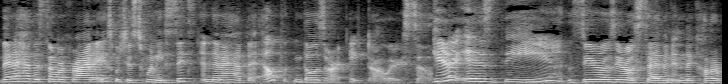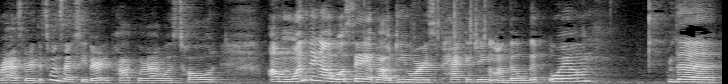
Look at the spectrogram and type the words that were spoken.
Then I have the Summer Fridays, which is 26. And then I have the e.l.f. Those are $8. So here is the 007 in the color Raspberry. This one's actually very popular, I was told. Um, one thing I will say about Dior's packaging on the lip oil, the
